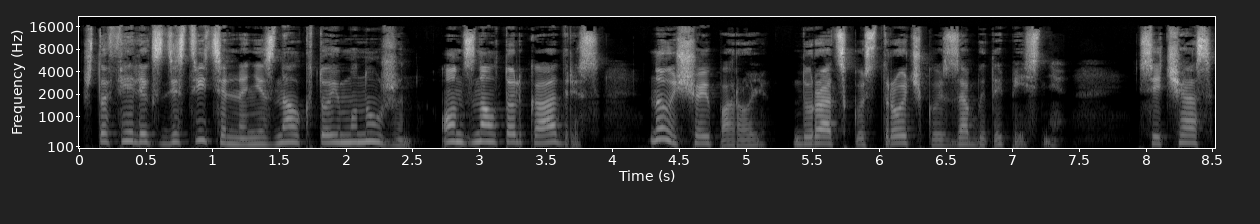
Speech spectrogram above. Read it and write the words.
что Феликс действительно не знал, кто ему нужен. Он знал только адрес, ну еще и пароль, дурацкую строчку из забытой песни. Сейчас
